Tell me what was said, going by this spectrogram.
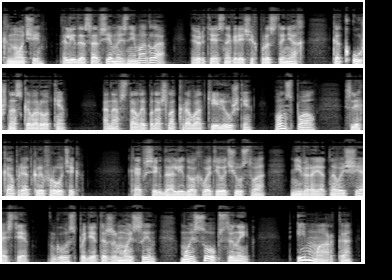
К ночи Лида совсем изнемогла, вертясь на горячих простынях, как уж на сковородке. Она встала и подошла к кроватке Илюшки. Он спал, слегка приоткрыв ротик. Как всегда, Лиду охватило чувство невероятного счастья. «Господи, это же мой сын, мой собственный!» «И Марка», —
